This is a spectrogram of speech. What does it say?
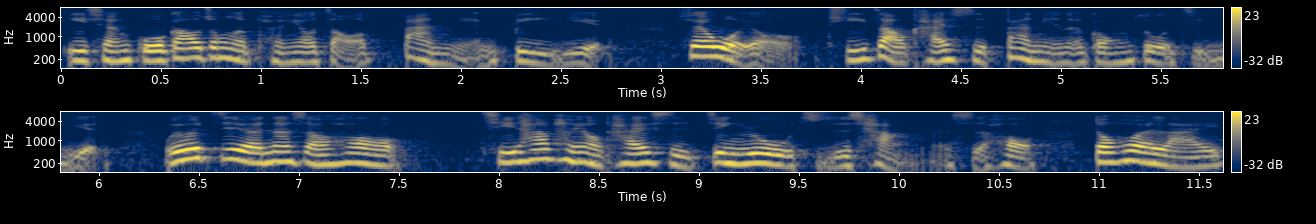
以前国高中的朋友早了半年毕业。所以我有提早开始半年的工作经验，我就记得那时候其他朋友开始进入职场的时候，都会来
